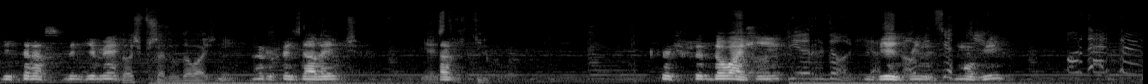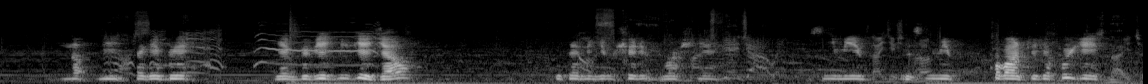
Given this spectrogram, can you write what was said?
Czyli teraz będziemy Ktoś wszedł do łaźni. ruszać dalej. Się. Jest Tak. ich kilku. Ktoś wszedł do łaźni. Pierdoli, Wiedźmin mówi. No i tak jakby, jakby Wiedźmin wiedział. Tutaj będziemy musieli właśnie Wiedziałem. z nimi, z nimi powalczyć, a później Znajdzie.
